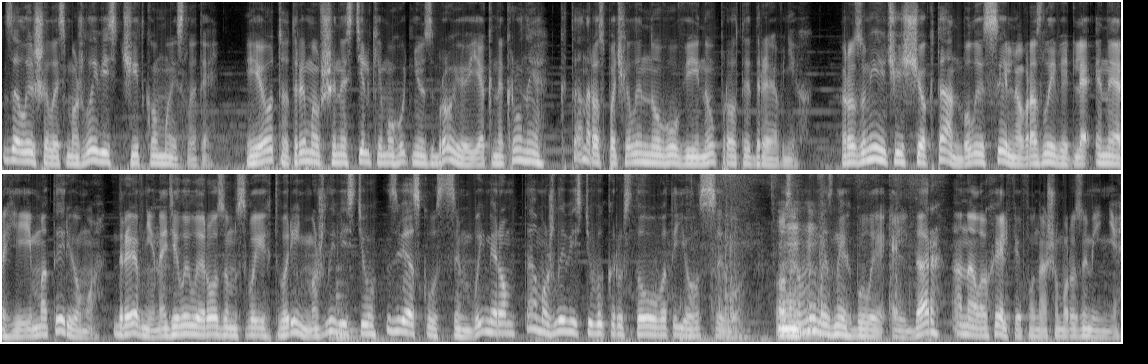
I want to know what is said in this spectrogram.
залишилась можливість чітко мислити. І от, отримавши настільки могутню зброю, як некрони, ктан розпочали нову війну проти древніх. Розуміючи, що ктан були сильно вразливі для енергії і матеріуму, древні наділили розум своїх творінь можливістю зв'язку з цим виміром та можливістю використовувати його силу. Основними з них були Ельдар, аналог ельфів у нашому розумінні,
